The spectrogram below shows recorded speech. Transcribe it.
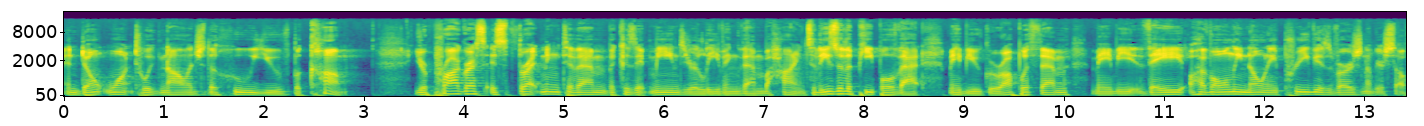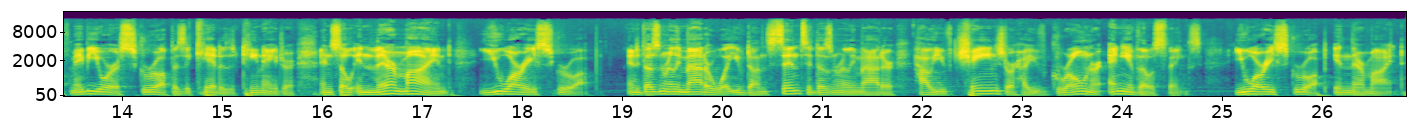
and don't want to acknowledge the who you've become. Your progress is threatening to them because it means you're leaving them behind. So these are the people that maybe you grew up with them. Maybe they have only known a previous version of yourself. Maybe you were a screw up as a kid, as a teenager. And so in their mind, you are a screw up. And it doesn't really matter what you've done since. It doesn't really matter how you've changed or how you've grown or any of those things. You are a screw up in their mind,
